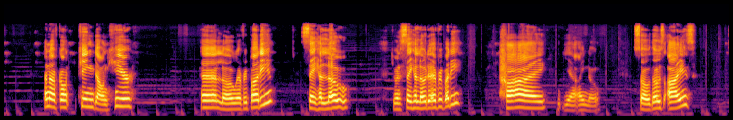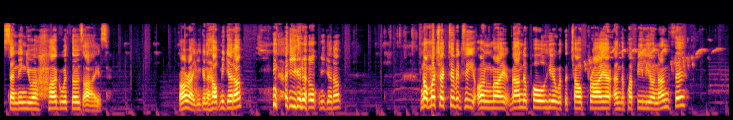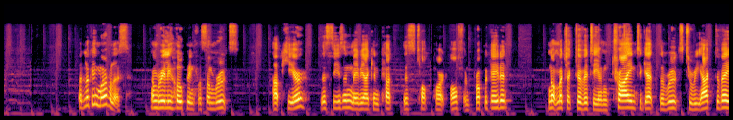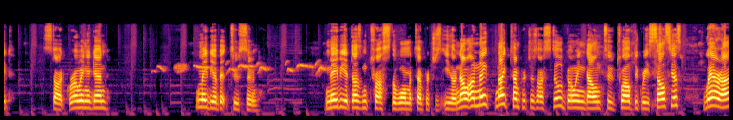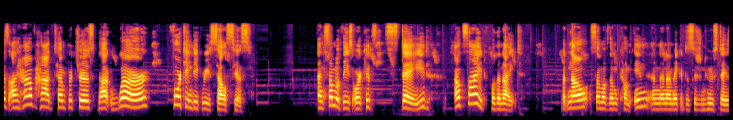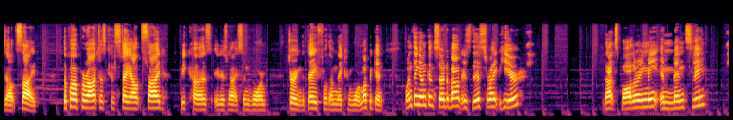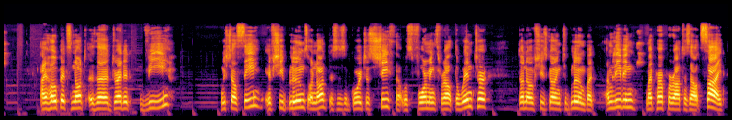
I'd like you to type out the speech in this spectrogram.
And I've got King down here. Hello, everybody. Say hello. You want to say hello to everybody? Hi. Yeah, I know. So those eyes, sending you a hug with those eyes. All right, you're going to help me get up? you going to help me get up? Not much activity on my Vanderpoel here with the Chaupraia and the Papilionanthe but looking marvelous. I'm really hoping for some roots up here this season. Maybe I can cut this top part off and propagate it. Not much activity. I'm trying to get the roots to reactivate, start growing again. Maybe a bit too soon. Maybe it doesn't trust the warmer temperatures either. Now our night, night temperatures are still going down to 12 degrees Celsius, whereas I have had temperatures that were 14 degrees Celsius. And some of these orchids stayed outside for the night. But now some of them come in and then I make a decision who stays outside. The purpuratas can stay outside because it is nice and warm during the day for them. They can warm up again. One thing I'm concerned about is this right here. That's bothering me immensely. I hope it's not the dreaded V. We shall see if she blooms or not. This is a gorgeous sheath that was forming throughout the winter. Don't know if she's going to bloom, but I'm leaving my purpuratas outside.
